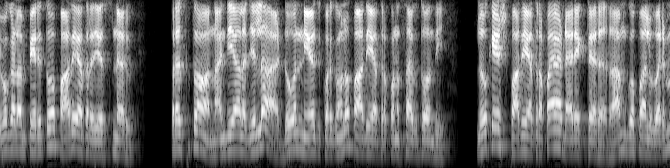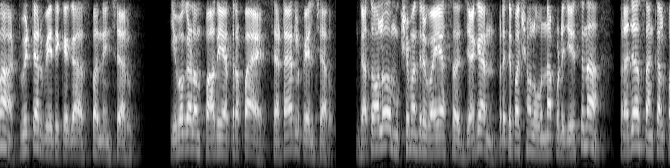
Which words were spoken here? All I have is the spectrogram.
యువగళం పేరుతో పాదయాత్ర చేస్తున్నారు. ప్రస్తుతం నంద్యాల జిల్లా డోన్ నియోజకవర్గంలో పాదయాత్ర కొనసాగుతోంది. లోకేష్ పాదయాత్రపై డైరెక్టర్ రామ్ గోపాల్ వర్మ ట్విట్టర్ వేదికగా స్పందించారు. యువగళం పాదయాత్రపై సెటైర్లు పేల్చారు. గతంలో ముఖ్యమంత్రి వైఎస్ జగన్ ప్రతిపక్షంలో ఉన్నప్పుడు చేసిన ప్రజా సంకల్ప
